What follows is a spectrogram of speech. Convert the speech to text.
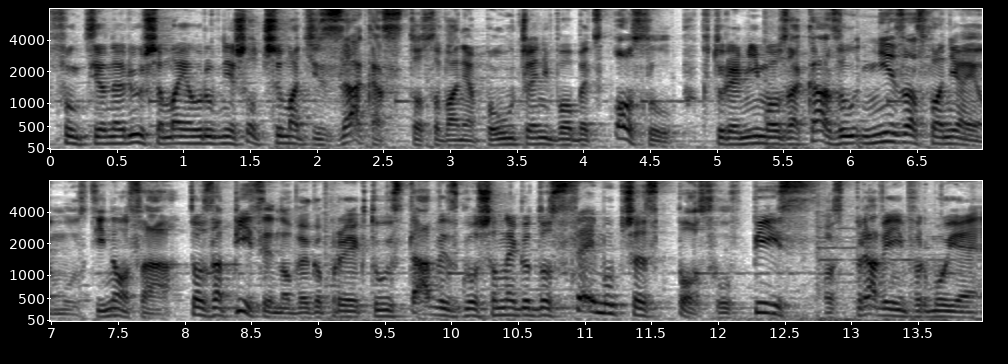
Funkcjonariusze mają również otrzymać zakaz stosowania pouczeń wobec osób, które mimo zakazu nie zasłaniają ust i nosa. To zapisy nowego projektu ustawy zgłoszonego do Sejmu przez posłów PiS. O sprawie informuje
